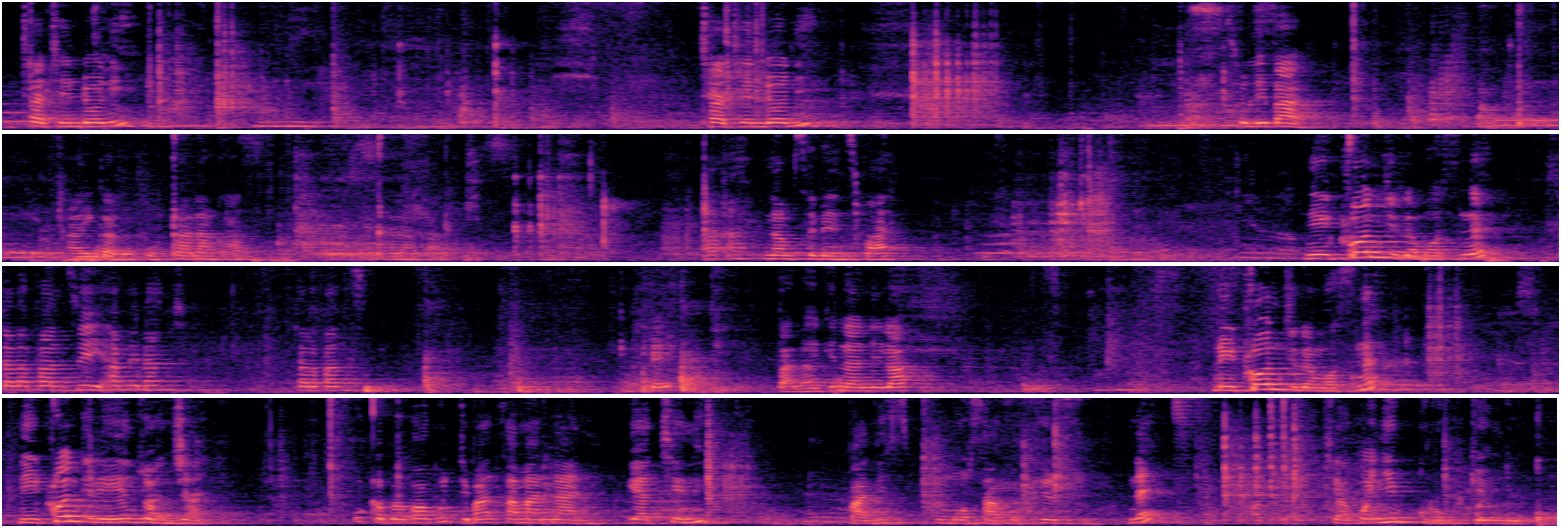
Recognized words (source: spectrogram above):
uthathe ntoni uthathe ntoni sulibala hayi kaloku uqala ngapho uqala ngapho a-a ah, ah, namsebenzi bhala niyiqondile mos ne hlala phantsi ihambe nanje hlala phantsi okay bhala ke nani lapho niyiqondile mos ne niyiqondile yenziwa njani ugqiba kwakho udibanisa amanani uyathini bhala isiphumo sakho phezulu ne ndiyakwenye igroup ke ngoku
